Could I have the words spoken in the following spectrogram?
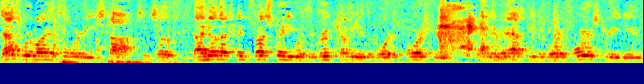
That's where my authority stops. And so I know that's been frustrating with the group coming to the Board of Forestry, because they've been asking the Board of Forestry to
